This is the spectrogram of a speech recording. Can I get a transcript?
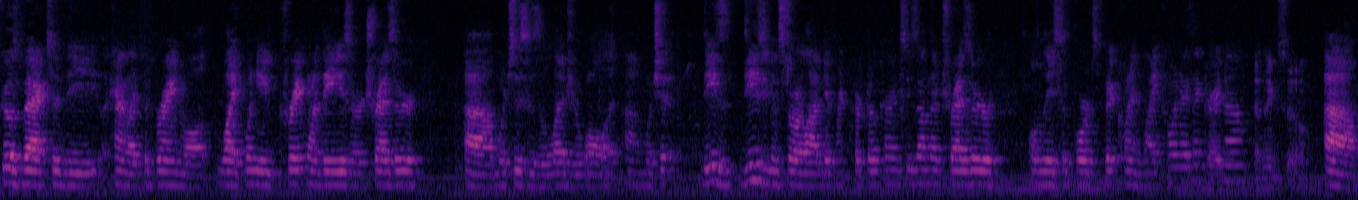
goes back to the kind of like the brain wallet. Like when you create one of these or a Trezor, um, which this is a Ledger wallet, um, which it, these these you can store a lot of different cryptocurrencies on there. Trezor only supports Bitcoin and Litecoin, I think, right now. I think so. Um,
